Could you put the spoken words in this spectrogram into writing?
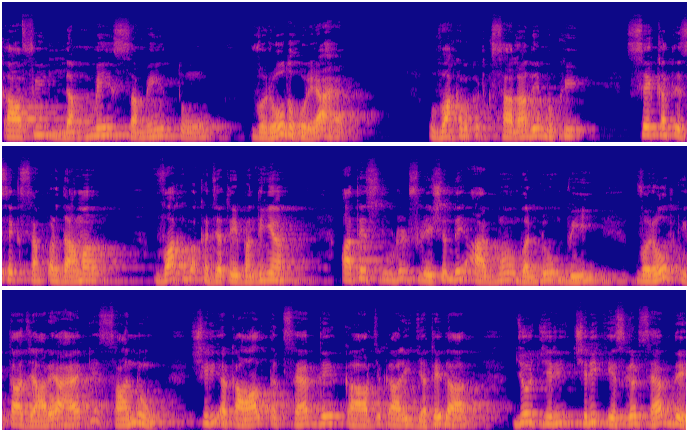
ਕਾਫੀ ਲੰਮੇ ਸਮੇਂ ਤੋਂ ਵਿਰੋਧ ਹੋ ਰਿਹਾ ਹੈ। ਵੱਖ-ਵੱਖ ਟਕਸਾਲਾਂ ਦੇ ਮੁਖੀ, ਸਿੱਖ ਅਤੇ ਸਿੱਖ ਸੰਪਰਦਾਵਾਂ, ਵੱਖ-ਵੱਖ ਜਥੇਬੰਦੀਆਂ ਅਤੇ ਸਟੂਡੈਂਟ ਫੈਡਰੇਸ਼ਨ ਦੇ ਆਗੂਆਂ ਵੱਲੋਂ ਵੀ ਵਿਰੋਧ ਕੀਤਾ ਜਾ ਰਿਹਾ ਹੈ ਕਿ ਸਾਨੂੰ ਸ਼੍ਰੀ ਅਕਾਲ ਤਖਤ ਸਾਹਿਬ ਦੇ ਕਾਰਜਕਾਰੀ ਜਥੇਦਾਰ, ਜੋ ਸ਼੍ਰੀ ਸ਼੍ਰੀ ਕੇਸਗੜ੍ਹ ਸਾਹਿਬ ਦੇ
